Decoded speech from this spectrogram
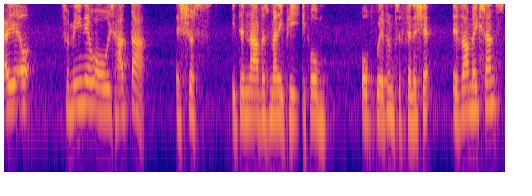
I, uh, Firmino always had that. It's just he didn't have as many people up with him to finish it. If that makes sense.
